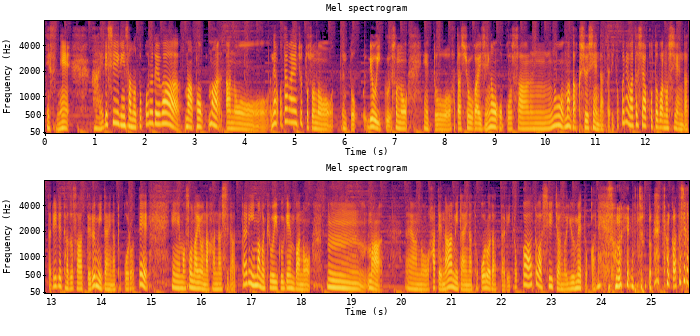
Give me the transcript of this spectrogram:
ですね。はい。で、シーリンさんのところでは、まあ、こまあ、あのー、ね、お互いちょっとその、うんと、療育、その、えっ、ー、と、発達障害児のお子さんの、まあ、学習支援だったりとかね、私は言葉の支援だったりで携わってるみたいなところで、えー、まあ、そんなような話だったり、今の教育現場の、うん、まあ、あの、はてな、みたいなところだったりとか、あとはしーちゃんの夢とかね、その辺もちょっと、なんか私が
